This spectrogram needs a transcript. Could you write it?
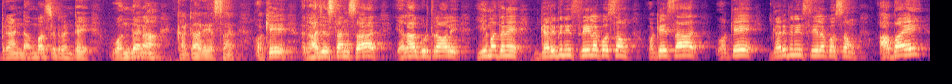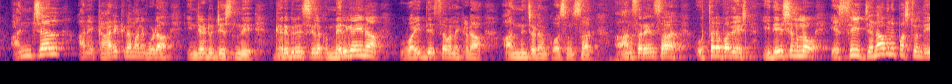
బ్రాండ్ అంబాసిడర్ అంటే Vandana Kataria sir. Okay Rajasthan sir. ఎలా గుర్తు రావాలి? ఈ మధ్యనే గర్భిణీ స్త్రీల కోసం. ఒకే సార్. ఒకే గర్భిణీ స్త్రీల కోసం. అభయ్ అంచల్ అనే కార్యక్రమాన్ని కూడా ఇంట్రడ్యూస్ చేస్తుంది. గర్భిణీ స్త్రీలకు మెరుగైన వైద్య సేవలను ఇక్కడ అందించడం కోసం సార్. ఆన్సర్ ఏం సార్? ఉత్తరప్రదేశ్. ఈ దేశంలో ఎస్సీ జనాభాల ఫస్ట్ ఉంది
